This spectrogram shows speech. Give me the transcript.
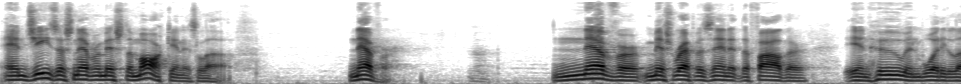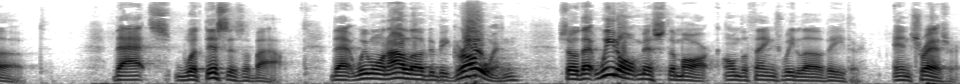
And Jesus never missed the mark in his love. Never. Never misrepresented the Father in who and what he loved. That's what this is about. That we want our love to be growing so that we don't miss the mark on the things we love either and treasure.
